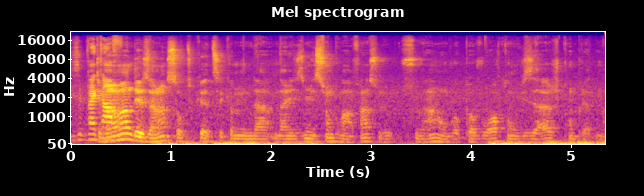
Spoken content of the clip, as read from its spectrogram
C'est vraiment désolant, surtout que, tu sais, comme dans, dans les émissions pour enfants, sou- souvent, on va pas voir ton visage complètement.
